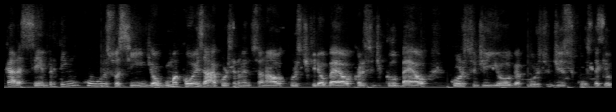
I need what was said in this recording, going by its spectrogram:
cara, sempre tem um curso, assim, de alguma coisa, ah, curso nutricional, curso de Kirobel, curso de Clubel, curso de yoga, curso disso, curso daquilo,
